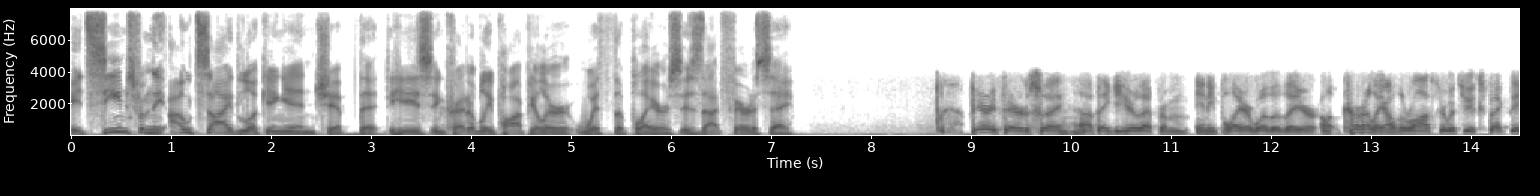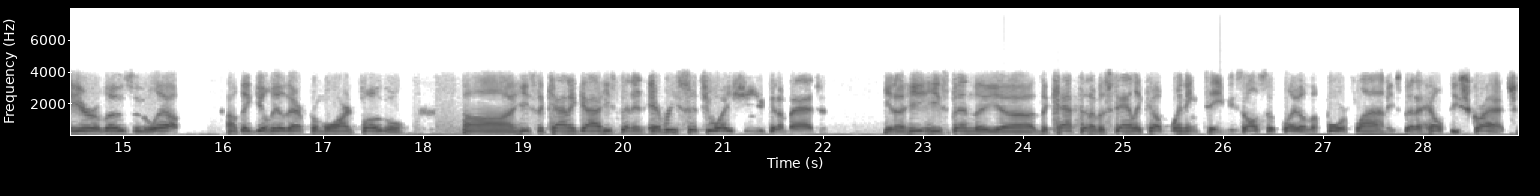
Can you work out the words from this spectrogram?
It seems from the outside looking in, Chip, that he's incredibly popular with the players. Is that fair to say? Very fair to say. I think you hear that from any player, whether they are uh, currently on the roster, which you expect to hear of those who left. I think you'll hear that from Warren Foegele uh, he's the kind of guy. He's been in every situation you can imagine. You know, he he's been the uh, the captain of a Stanley Cup winning team. He's also played on the fourth line. He's been a healthy scratch.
